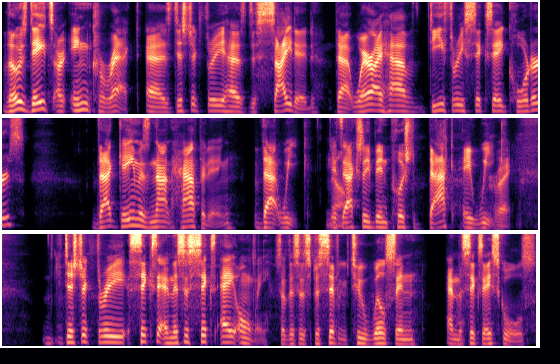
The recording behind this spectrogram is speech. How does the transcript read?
Those dates are incorrect as District 3 has decided that where I have D368 quarters, that game is not happening that week. It's actually been pushed back a week. Right. District 3, 6A, and this is 6A only. So this is specific to Wilson and the 6A schools.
